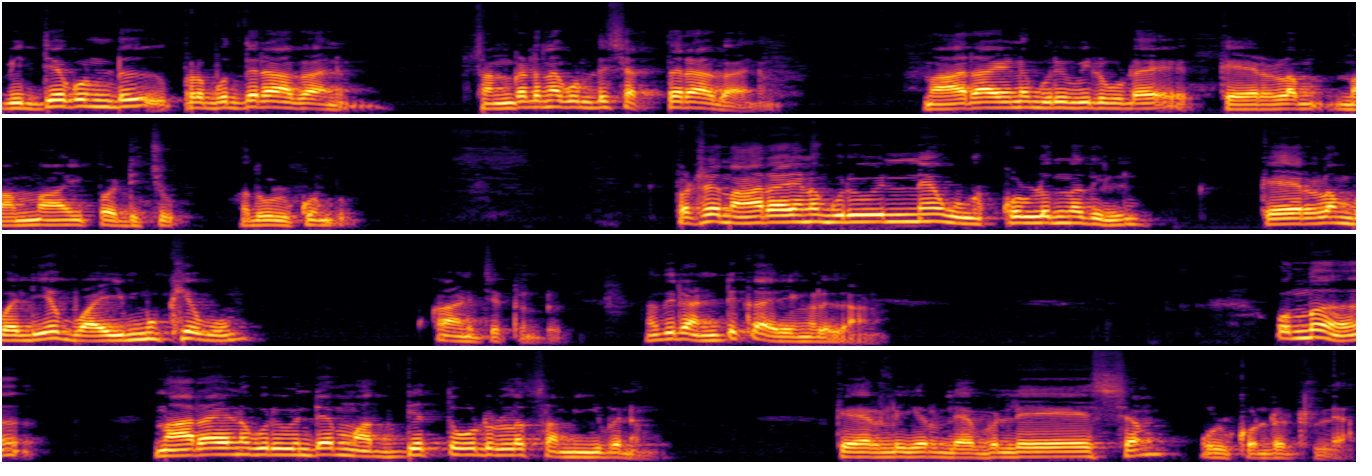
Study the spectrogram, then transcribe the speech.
വിദ്യ കൊണ്ട് പ്രബുദ്ധരാകാനും സംഘടന കൊണ്ട് ശക്തരാകാനും നാരായണ ഗുരുവിലൂടെ കേരളം നന്നായി പഠിച്ചു അത് ഉൾക്കൊണ്ടു. പക്ഷേ നാരായണ ഗുരുവിനെ ഉൾക്കൊള്ളുന്നതിൽ കേരളം വലിയ വൈമുഖ്യവും കാണിച്ചിട്ടുണ്ട്. അത് രണ്ട് കാര്യങ്ങളിലാണ്. ഒന്ന് നാരായണ ഗുരുവിന്റെ മദ്യത്തോടുള്ള സമീപനം കേരളീയർ ലവലേശം ഉൾക്കൊണ്ടിട്ടില്ല.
